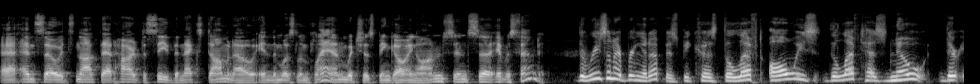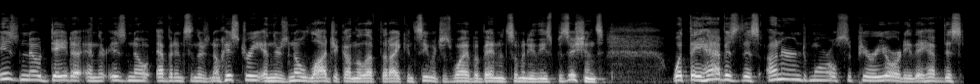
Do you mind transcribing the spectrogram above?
uh, and so it's not that hard to see the next domino in the Muslim plan, which has been going on since uh, it was founded the reason I bring it up is because the left always the left has no there is no data and there is no evidence and there's no history and there's no logic on the left that I can see, which is why I've abandoned so many of these positions. What they have is this unearned moral superiority. They have this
